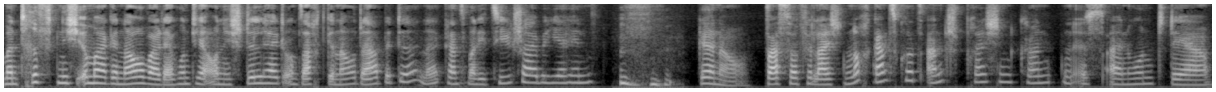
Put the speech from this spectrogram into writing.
man trifft nicht immer genau, weil der Hund ja auch nicht stillhält und sagt, genau da bitte, ne, kannst mal die Zielscheibe hier hin. genau. Was wir vielleicht noch ganz kurz ansprechen könnten, ist ein Hund, der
